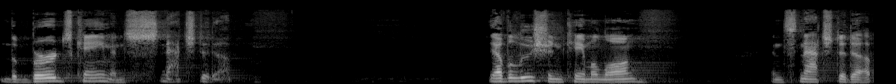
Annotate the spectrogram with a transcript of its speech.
The birds came and snatched it up. Evolution came along and snatched it up.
